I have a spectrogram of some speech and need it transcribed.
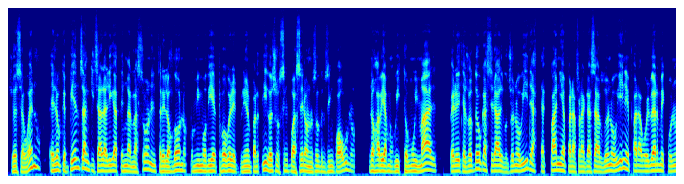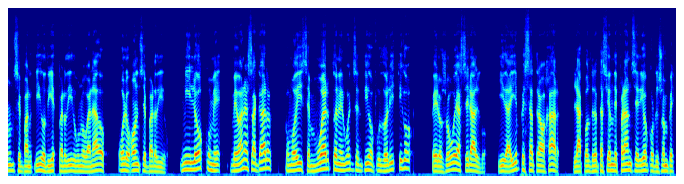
yo decía, bueno, es lo que piensan, quizás la liga tenga razón, entre los dos nos comimos 10 goles el primer partido, ellos 5 a 0, nosotros 5 a 1, nos habíamos visto muy mal, pero dije, yo tengo que hacer algo, yo no vine hasta España para fracasar, yo no vine para volverme con 11 partidos, 10 perdidos, uno ganado, o los 11 perdidos. Ni loco, me, me van a sacar, como dicen, muerto en el buen sentido futbolístico, pero yo voy a hacer algo. Y de ahí empecé a trabajar. La contratación de Fran se dio porque yo empecé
